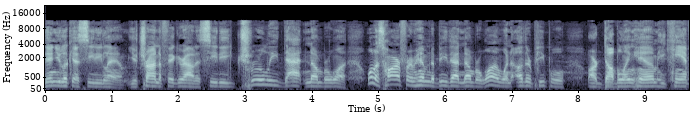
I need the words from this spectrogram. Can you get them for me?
Then you look at CeeDee Lamb. You're trying to figure out is CeeDee truly that number one? Well, it's hard for him to be that number one when other people are doubling him. He can't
